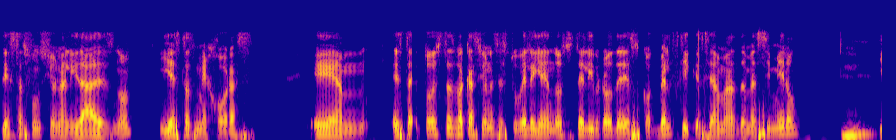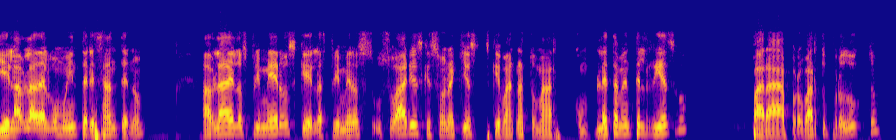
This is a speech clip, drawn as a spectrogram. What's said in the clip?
de estas funcionalidades, ¿no? Y estas mejoras. Em, todas estas vacaciones estuve leyendo este libro de Scott Belsky que se llama The Messy Middle. Mm. Y él habla de algo muy interesante, ¿no? Habla de los primeros, que los primeros usuarios, que son aquellos que van a tomar completamente el riesgo para probar tu producto,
